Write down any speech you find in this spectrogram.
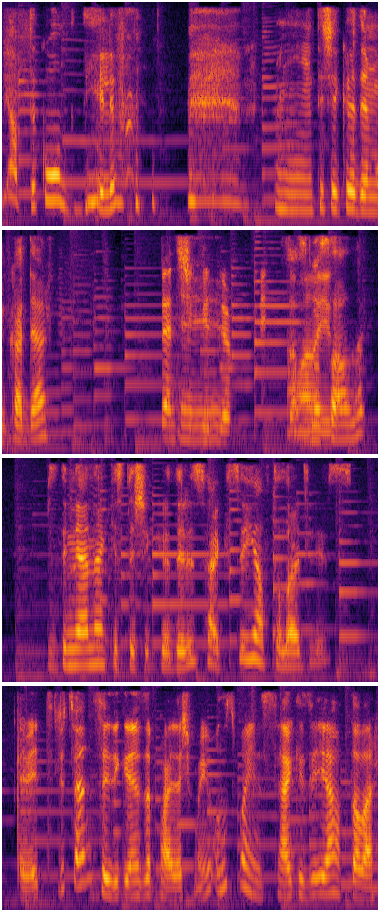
yaptık oldu diyelim. hmm, teşekkür ederim Kader. Ben teşekkür ee, ediyorum. Ağzına sağlık. Biz dinleyen herkese teşekkür ederiz. Herkese iyi haftalar dileriz. Evet, lütfen sevdiklerinizle paylaşmayı unutmayınız. Herkese iyi haftalar.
